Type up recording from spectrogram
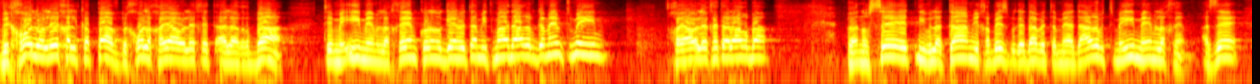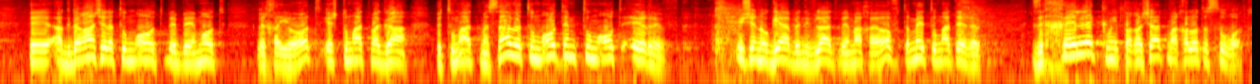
וכל הולך על כפיו, בכל החיה הולכת על ארבע, טמאים הם לכם, כל הנוגע באותם יטמע עד הערב, גם הם טמאים. חיה הולכת על ארבע. והנושא את נבלתם יכבס בגדיו וטמא עד הערב, טמאים מהם לכם. אז זה הגדרה של הטומאות בבהמות וחיות. יש טומאת מגע וטומאת מסע, והטומאות הן טומאות ערב. מי שנוגע בנבלת בהמה חיה עוף, טמא טומאת ערב. זה חלק מפרשת מאכלות אסורות.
